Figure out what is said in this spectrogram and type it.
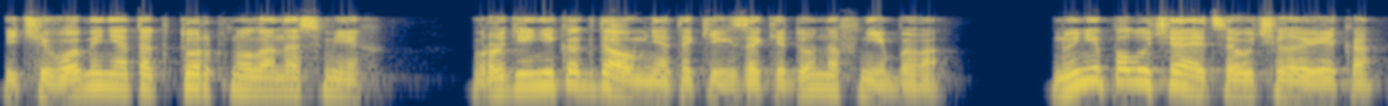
И чего меня так торкнуло на смех? Вроде никогда у меня таких закидонов не было. Ну не получается у человека.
